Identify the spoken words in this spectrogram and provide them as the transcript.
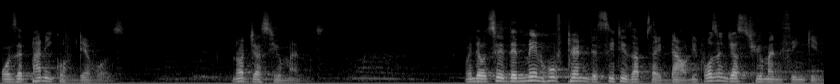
was a panic of devils, not just humans. When they would say the men who've turned the cities upside down, it wasn't just human thinking.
